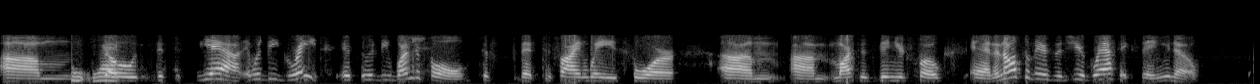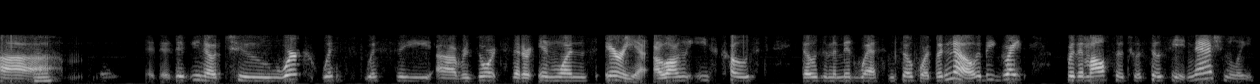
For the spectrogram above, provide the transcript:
Um, Right. So, this, yeah, it would be great. It, it would be wonderful to that to find ways for um, um, Martha's Vineyard folks, and and also there's the geographic thing, you know, uh, it, it, you know, to work with with the uh, resorts that are in one's area along the East Coast, those in the Midwest, and so forth. But no, it'd be great for them also to associate nationally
